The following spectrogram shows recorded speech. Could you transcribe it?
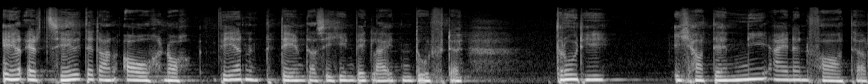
Er erzählte dann auch noch, währenddem, dass ich ihn begleiten durfte. Trudi, ich hatte nie einen Vater,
